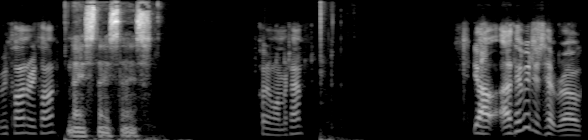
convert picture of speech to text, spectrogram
Reclone, reclone. Nice, nice, nice. Clone one more time. Yeah, I think we just hit rogue.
